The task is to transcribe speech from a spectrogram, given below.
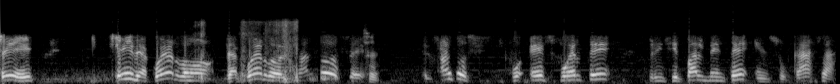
Sí, sí, de acuerdo, de acuerdo. El Santos, eh, el Santos es fuerte principalmente en su casa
